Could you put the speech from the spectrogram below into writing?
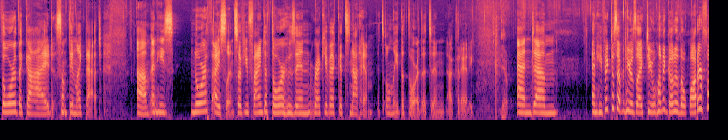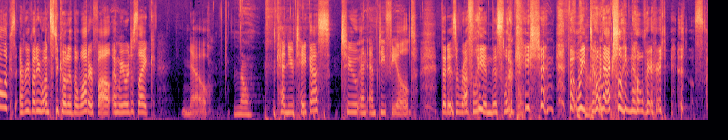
thor the guide something like that um, and he's north iceland so if you find a thor who's in reykjavik it's not him it's only the thor that's in akureyri Yep. and um and he picked us up and he was like do you want to go to the waterfall because everybody wants to go to the waterfall and we were just like no No, can you take us to an empty field that is roughly in this location but we don't actually know where it is.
